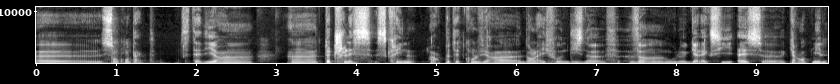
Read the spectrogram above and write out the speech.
euh, sans contact, c'est-à-dire un, touchless screen. Alors peut-être qu'on le verra dans l'iPhone 19, 20 ou le Galaxy S 40000.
